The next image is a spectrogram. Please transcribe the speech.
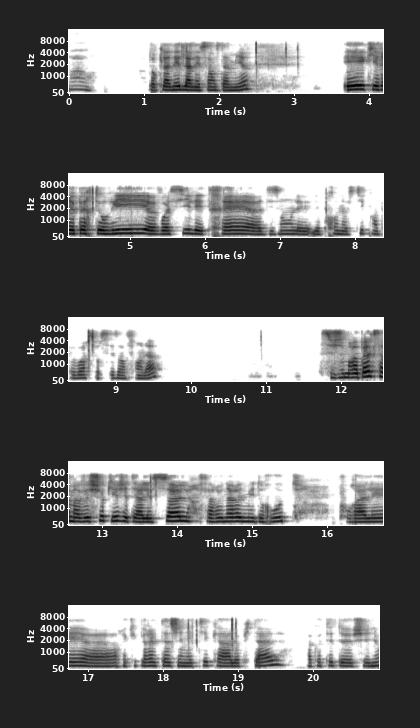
Wow. Donc l'année de la naissance d'Amir. Et qui répertorie, euh, voici les traits, euh, disons, les pronostics qu'on peut voir sur ces enfants-là. Je me rappelle que ça m'avait choquée. J'étais allée seule faire une heure et demie de route pour aller euh, récupérer le test génétique à l'hôpital, à côté de chez nous.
